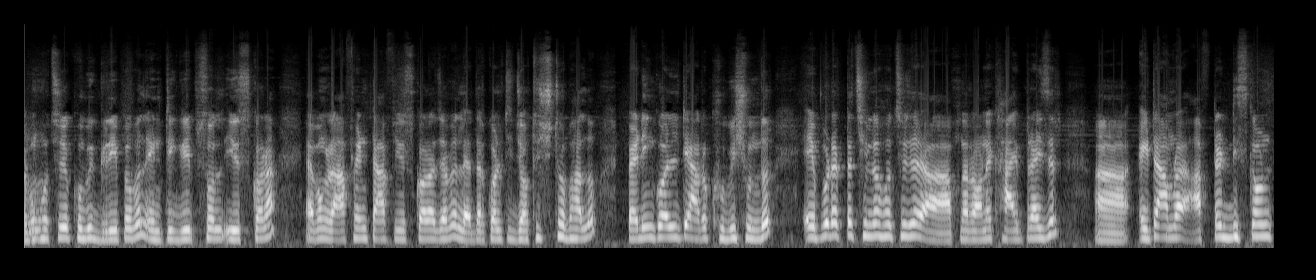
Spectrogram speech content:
এবং হচ্ছে যে খুবই grippable anti grip sole use করা এবং রাফ অ্যান্ড টাফ ইউজ করা যাবে। লেদার কোয়ালিটি যথেষ্ট ভালো প্যাডিং কোয়ালিটি আরও খুবই সুন্দর। এই প্রোডাক্টটা ছিল হচ্ছে যে আপনার অনেক হাই প্রাইসের এটা আমরা আফটার ডিসকাউন্ট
